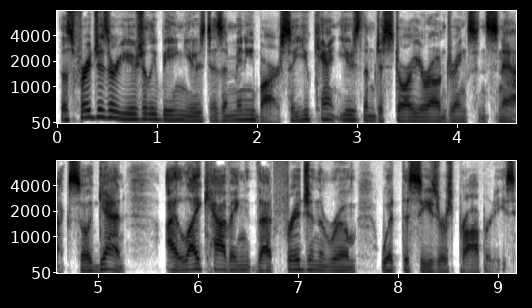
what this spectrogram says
those fridges are usually being used as a mini bar. So you can't use them to store your own drinks and snacks. So again, I like having that fridge in the room with the Caesars properties.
